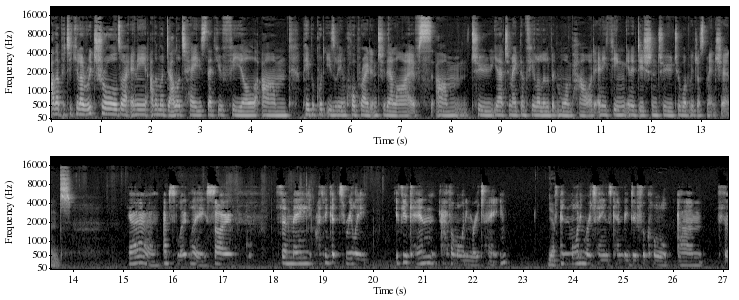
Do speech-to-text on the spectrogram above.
other particular rituals or any other modalities that you feel um, people could easily incorporate into their lives um, to yeah to make them feel a little bit more empowered? Anything in addition to to what we just mentioned? Yeah, absolutely. So, for me, I think it's really if you can have a morning routine. Yeah. And morning routines can be difficult. Um, for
